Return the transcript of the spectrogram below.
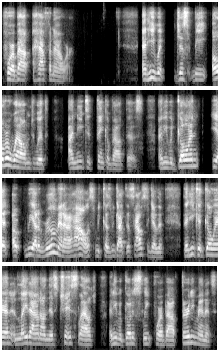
for about half an hour. And he would just be overwhelmed with, I need to think about this. And he would go in he had a, we had a room in our house because we got this house together that he could go in and lay down on this chase lounge and he would go to sleep for about 30 minutes.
